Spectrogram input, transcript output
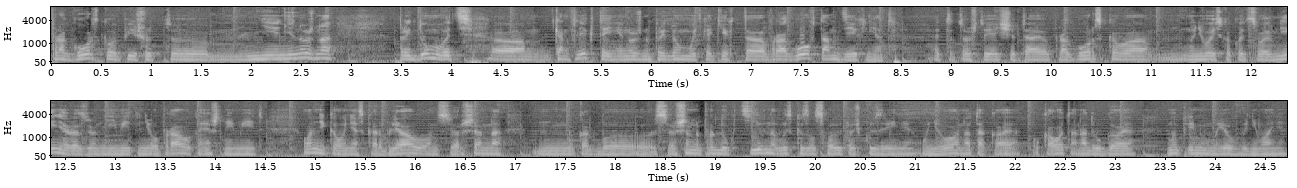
Про Горского пишут. Э, не, не нужно придумывать э, конфликты, не нужно придумывать каких-то врагов там, где их нет. Это то, что я считаю про Горского. У него есть какое-то свое мнение, разве он не имеет на него права? Конечно, имеет. Он никого не оскорблял, он совершенно, ну, как бы, совершенно продуктивно высказал свою точку зрения. У него она такая, у кого-то она другая. Мы примем ее в внимание.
